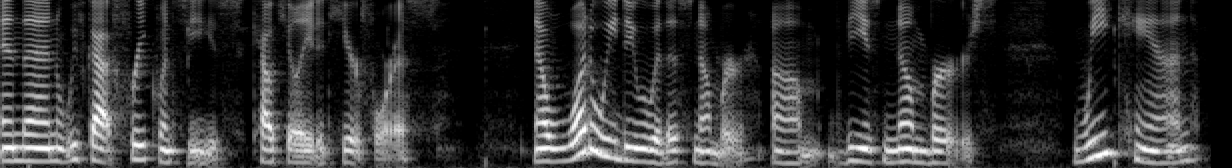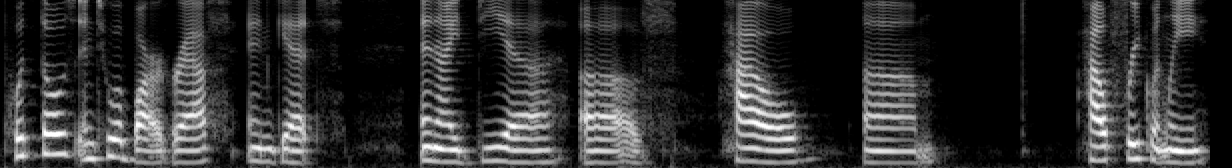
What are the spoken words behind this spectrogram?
And then we've got frequencies calculated here for us. Now, what do we do with this number, um, these numbers? we can put those into a bar graph and get an idea of how um, how frequently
